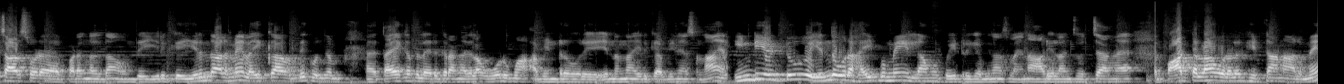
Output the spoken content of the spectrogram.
ஸ்டார்ஸோட படங்கள் தான் வந்து இருக்கு. இருந்தாலுமே லைக்கா வந்து கொஞ்சம் தயக்கத்தில் தயக்கத்துல இருக்கிறாங்க. அதெல்லாம் ஓடுமா அப்படின்ற ஒரு எண்ணம் தான் இருக்கு அப்படின்னு சொல்லலாம். இந்தியன் டூ எந்த ஒரு ஹைப்புமே இல்லாம போயிட்டு இருக்கு அப்படின்னு தான் சொல்லலாம். ஏன்னா ஆடியோ லான்ச் வச்சாங்க. பாட்டெல்லாம் ஓரளவுக்கு ஹிட் ஆனாலுமே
